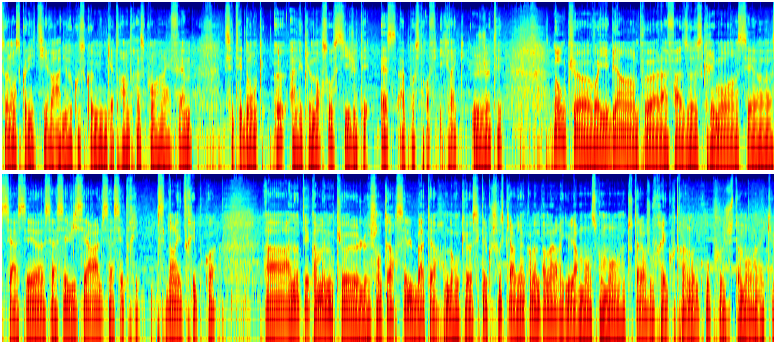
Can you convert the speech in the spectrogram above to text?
Dissonance Cognitive Radio Cause Commune 93.1 FM. C'était donc E avec le morceau Si jeté S apostrophe Y jeté. Donc euh, voyez bien un peu à la phase scrimo, hein, euh, c'est assez, euh, assez viscéral, c'est assez trip, c'est dans les tripes quoi. À, noter quand même que le chanteur c'est le batteur, donc c'est quelque chose qui revient quand même pas mal régulièrement en ce moment. Tout à l'heure je vous ferai écouter un autre groupe justement avec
